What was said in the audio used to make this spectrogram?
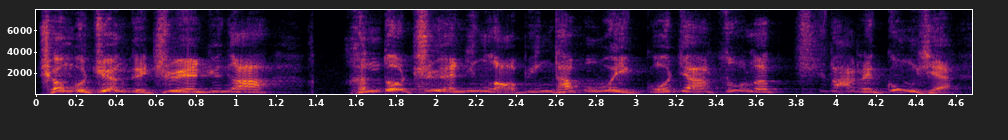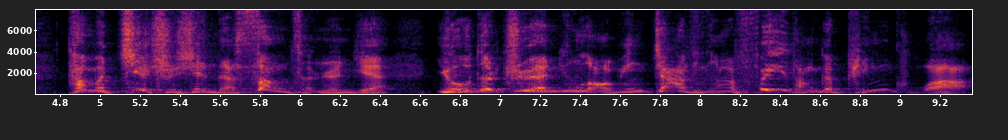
全部捐给志愿军啊！很多志愿军老兵，他们为国家做了巨大的贡献。他们即使现在上层人间，有的志愿军老兵家庭啊非常的贫苦啊，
